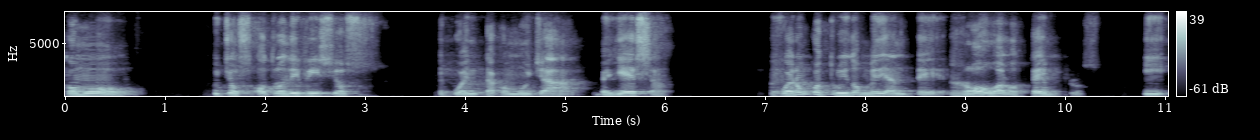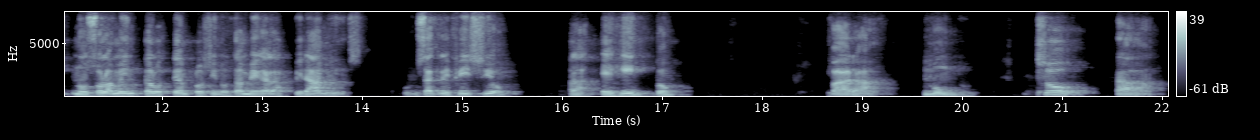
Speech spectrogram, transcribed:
Como muchos otros edificios cuenta con mucha belleza, fueron construidos mediante robo a los templos y no solamente a los templos, sino también a las pirámides. Un sacrificio para Egipto, para mundo. Eso para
